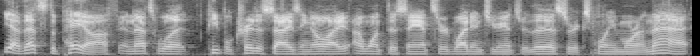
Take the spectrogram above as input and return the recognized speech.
Yeah, that's the payoff. And that's what people criticizing, oh, I, I want this answered. Why didn't you answer this or explain more on that?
